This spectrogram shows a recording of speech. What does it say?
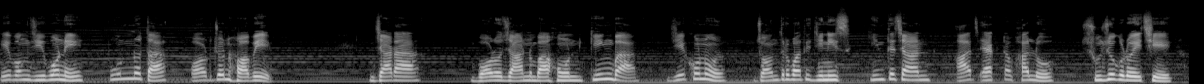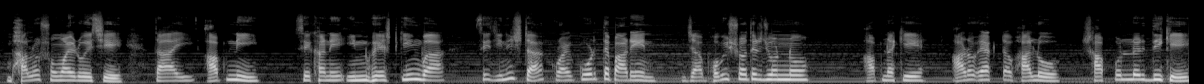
এবং জীবনে পূর্ণতা অর্জন হবে। যারা বড় যানবাহন কিংবা যে কোনো যন্ত্রপাতি জিনিস কিনতে চান, আজ একটা ভালো সুযোগ রয়েছে, ভালো সময় রয়েছে। তাই আপনি সেখানে ইনভেস্ট কিংবা সেই জিনিসটা ক্রয় করতে পারেন, যা ভবিষ্যতের জন্য আপনাকে আরও একটা ভালো সাফল্যের দিকে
